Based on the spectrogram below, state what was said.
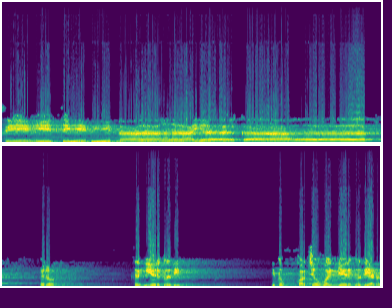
സിദ്ധിവിനായക ഒരു ഈ ഒരു കൃതി. ഇതും കുറച്ച് വലിയൊരു കൃതിയാണ്.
